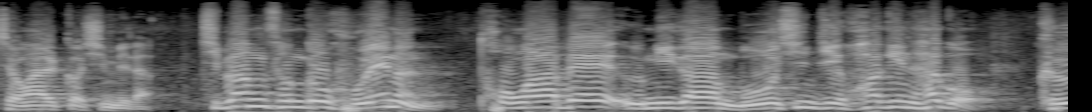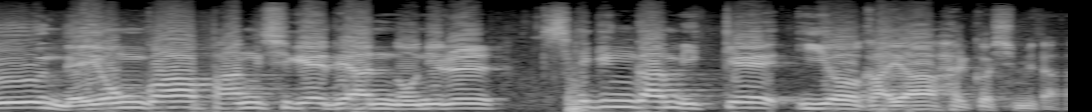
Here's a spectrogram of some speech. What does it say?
정할 것입니다. 지방선거 후에는 통합의 의미가 무엇인지 확인하고 그 내용과 방식에 대한 논의를 책임감 있게 이어가야 할 것입니다.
